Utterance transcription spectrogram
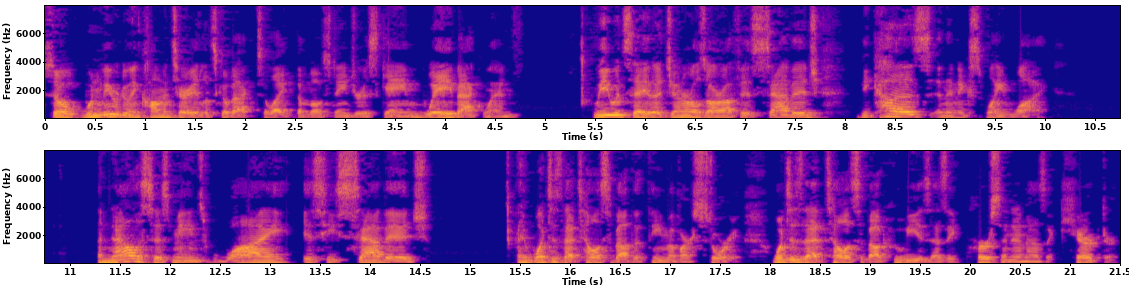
So when we were doing commentary, let's go back to like the most dangerous game way back when we would say that General Zaroff is savage because, and then explain why. Analysis means why is he savage and what does that tell us about the theme of our story? What does that tell us about who he is as a person and as a character?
